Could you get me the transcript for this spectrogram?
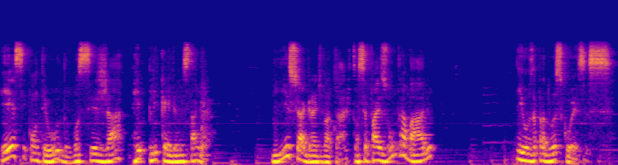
esse conteúdo você já replica ele no Instagram. E isso é a grande vantagem. Então você faz um trabalho e usa para duas coisas.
